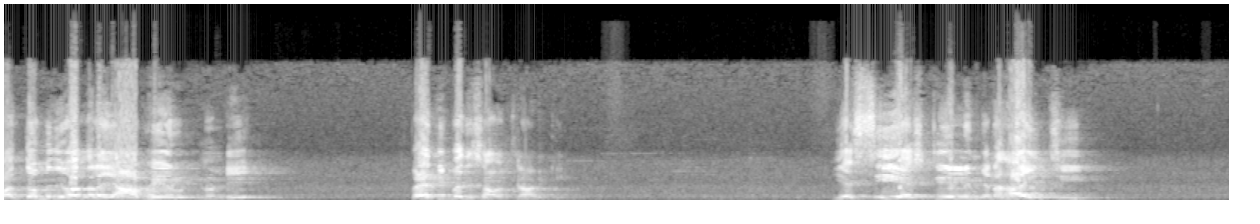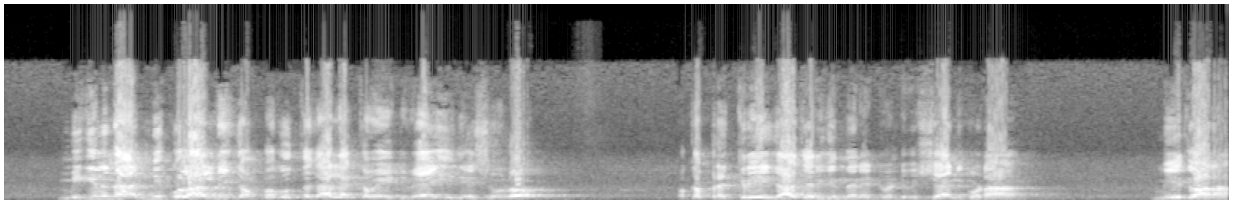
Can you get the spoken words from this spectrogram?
పంతొమ్మిది వందల యాభై ఒకటి నుండి ప్రతి పది సంవత్సరాలకి ఎస్సీ ఎస్టీలని మినహాయించి మిగిలిన అన్ని కులాలని గంపగుత్తగా లెక్క వేయటమే ఈ దేశంలో ఒక ప్రక్రియగా జరిగిందనేటువంటి విషయాన్ని కూడా మీ ద్వారా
